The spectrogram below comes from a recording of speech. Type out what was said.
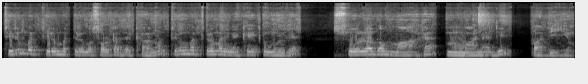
திரும்ப திரும்ப திரும்ப சொல்றதுக்கான திரும்ப திரும்ப நீங்கள் கேட்கும் பொழுது சுலபமாக மனதில் பதியும்.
